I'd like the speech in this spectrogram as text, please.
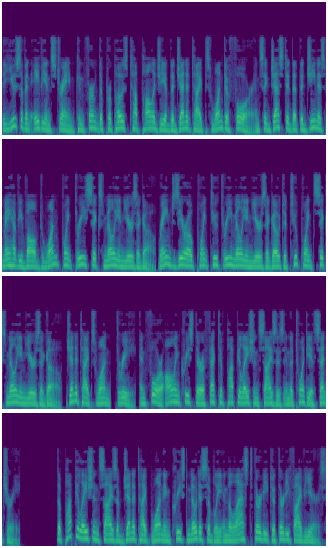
The use of an avian strain confirmed the proposed topology of the genotypes 1 to 4 and suggested that the genus may have evolved 1.36 million years ago range 0.23 million years ago to 2.6 million years ago. Genotypes 1, 3, and 4 all increased their effective population size sizes in the 20th century. The population size of genotype 1 increased noticeably in the last 30 to 35 years.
